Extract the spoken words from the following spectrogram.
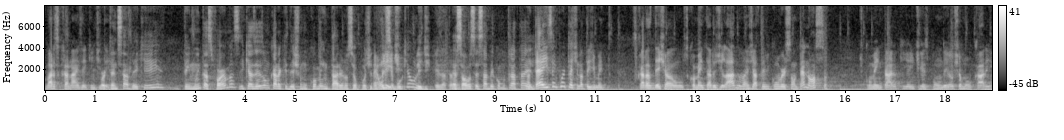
Vários canais aí que a gente tem. Importante saber que tem muitas formas e que às vezes um cara que deixa um comentário no seu post do É um lead. Facebook é um lead. Exatamente. É só você saber como tratar ele. Até isso é importante no atendimento. Os caras deixam os comentários de lado, mas já teve conversão até nossa. De comentário que a gente respondeu, chamou o cara e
